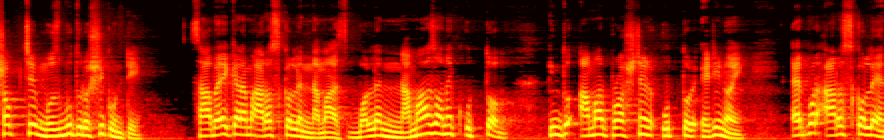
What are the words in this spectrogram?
সবচেয়ে মজবুত রশি কোনটি? সাহাবাই কারাম আরজ করলেন, নামাজ। বললেন, নামাজ অনেক উত্তম, কিন্তু আমার প্রশ্নের উত্তর এটি নয়। এরপর আরজ করলেন,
